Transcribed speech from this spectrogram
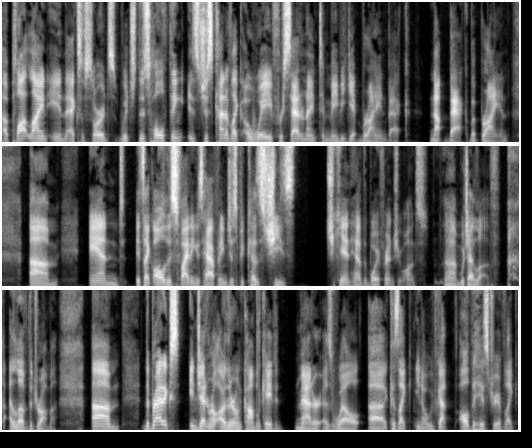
a plot line in the X of Swords, which this whole thing is just kind of like a way for Saturnyne to maybe get Brian back, not back, but Brian. Um, and it's like all this fighting is happening just because she's she can't have the boyfriend she wants, um, which I love. I love the drama. Um, the Braddocks in general are their own complicated matter as well, because uh, like you know we've got all the history of like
